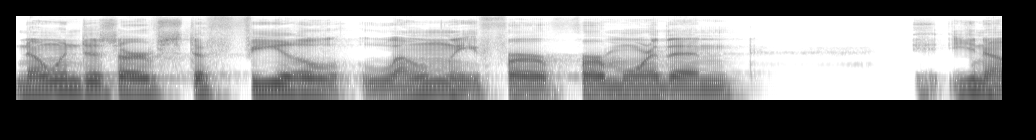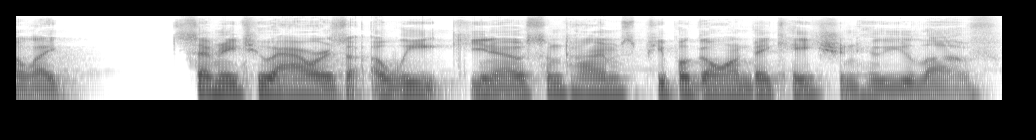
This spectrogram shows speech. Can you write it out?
no one deserves to feel lonely for for more than you know like 72 hours a week. You know, sometimes people go on vacation who you love.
